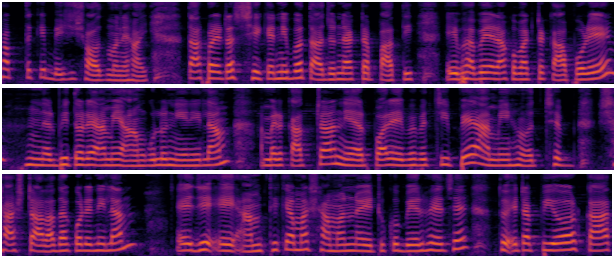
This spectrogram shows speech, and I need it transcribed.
সব থেকে বেশি সহজ মনে হয়। তারপর এটা সেঁকে নিব, তার জন্য একটা পাতি। এভাবে এরকম একটা কাপড়ে ভিতরে আমি আমগুলো নিয়ে নিলাম। আমের কাঠটা নেওয়ার পরে এভাবে চিপে আমি হচ্ছে শ্বাসটা আলাদা করে নিলাম। এই যে এই আম থেকে আমার সামান্য এটুকু বের হয়েছে, তো এটা পিওর কাত,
